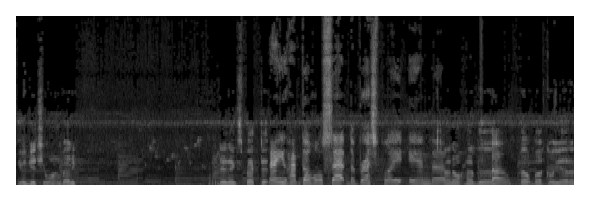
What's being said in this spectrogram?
You'll get you one, buddy. I didn't expect it. Now you have the whole set, the breastplate and the. I don't have the Oh. belt buckle yet. I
